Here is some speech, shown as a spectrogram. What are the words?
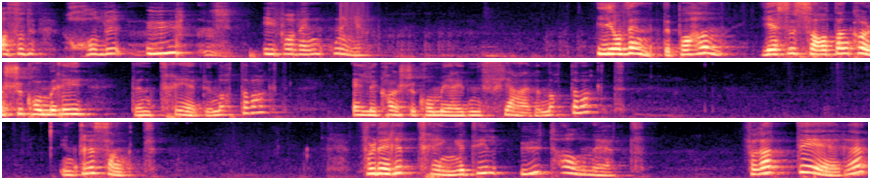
Altså det holder ut i forventningen i å vente på han. Jesus sa at han kanskje kommer i den tredje nattevakt. Eller kanskje kommer jeg i den fjerde nattevakt. Interessant. For dere trenger til utholdenhet. For at dere,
